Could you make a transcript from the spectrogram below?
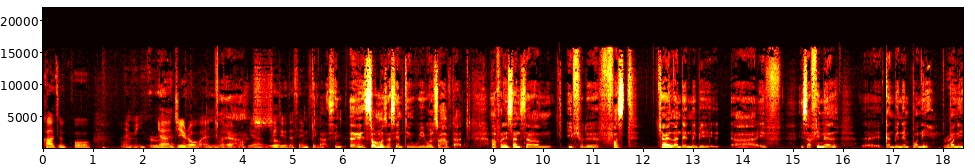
Kazuko. I mean, yeah, Right. Jiro and whatever. Yeah, Yeah, so- we do the same thing. I think uh, it's almost the same thing. We also have that. Uh, for instance, um, if you're the first child and then maybe uh, if it's a female, uh, it can be named Pony, Right. Pony,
